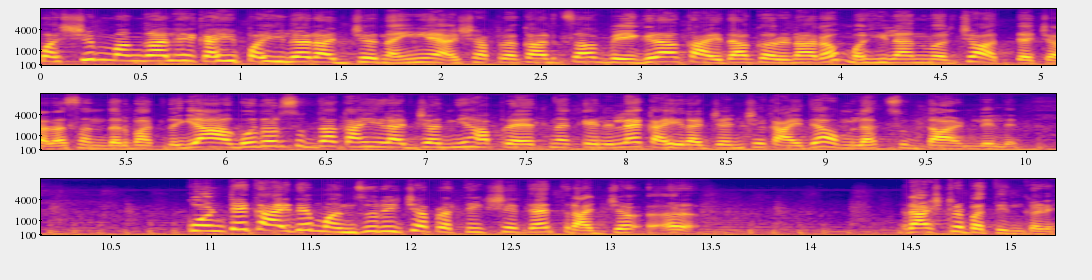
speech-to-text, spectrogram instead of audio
पश्चिम बंगाल हे काही पहिलं राज्य नाही आहे अशा प्रकारचा वेगळा कायदा करणारं महिलांवरच्या अत्याचारासंदर्भातलं या अगोदर सुद्धा काही राज्यांनी हा प्रयत्न केलेला आहे. काही राज्यांचे कायदे अंमलात सुद्धा आणलेले आहेत. कोणते कायदे मंजुरीच्या प्रतीक्षेत आहेत? राज्य राष्ट्रपतींकडे.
